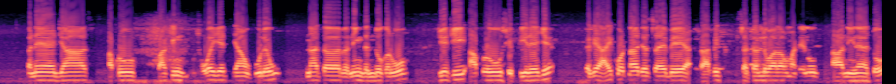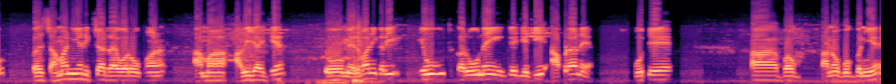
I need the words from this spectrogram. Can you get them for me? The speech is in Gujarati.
અને જ્યાં આપણું પાર્કિંગ હોય છે, ત્યાં ઊભું રહેવું, ના તો રનિંગ ધંધો કરવો, જેથી આપણું સેફટી રહે છે. કે હાઈકોર્ટના જજ સાહેબે ટ્રાફિક શટલવાળાઓ માટેનું આ નિર્ણય હતો. સામાન્ય રિક્ષા ડ્રાઈવરો પણ આમાં આવી જાય છે. તો મહેરબાની કરી એવું કરવું નહીં કે જેથી આપણાને પોતે આ ભોગ, આનો ભોગ બનીએ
